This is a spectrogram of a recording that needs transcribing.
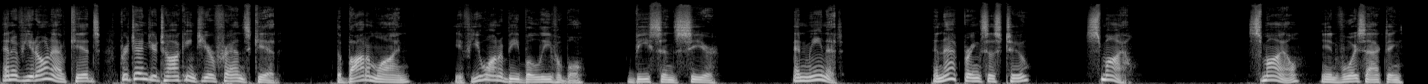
And if you don't have kids, pretend you're talking to your friend's kid. The bottom line if you want to be believable, be sincere and mean it. And that brings us to smile. Smile, in voice acting,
